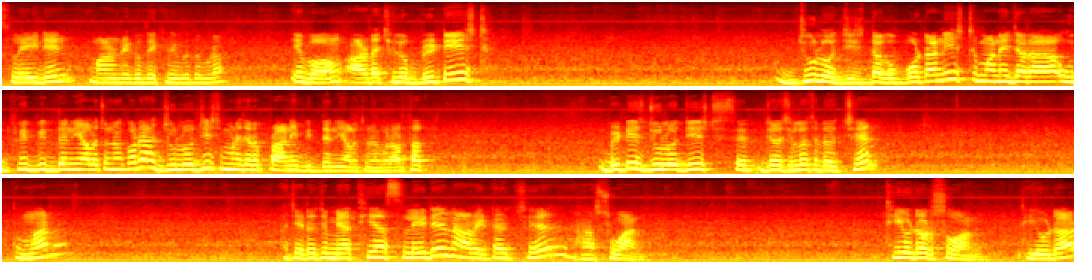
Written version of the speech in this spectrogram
স্লেডেন বানানটা একটু দেখে নেবে তোমরা। এবং আরটা ছিল ব্রিটিশ জুলজিস্ট। দেখো, বোটানিস্ট মানে যারা উদ্ভিদ বিদ্যা নিয়ে আলোচনা করে আর জুলজিস্ট মানে যারা প্রাণীবিদ্যা নিয়ে আলোচনা করে। অর্থাৎ ব্রিটিশ জুলজিস্ট যেটা ছিল সেটা হচ্ছে তোমার আচ্ছা এটা হচ্ছে ম্যাথিয়াস লেডেন আর এটা হচ্ছে হ্যাঁ Schwann Theodor Schwann Theodor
